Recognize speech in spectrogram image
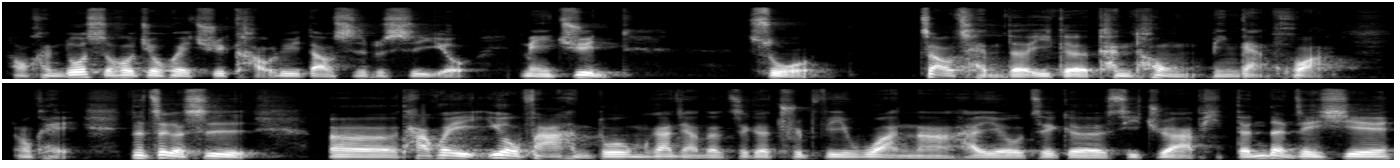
好，很多时候就会去考虑到是不是有霉菌所。造成的一个疼痛敏感化，OK，那这个是呃，它会诱发很多我们刚刚讲的这个 TRPV1 啊，还有这个 CGRP 等等这些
